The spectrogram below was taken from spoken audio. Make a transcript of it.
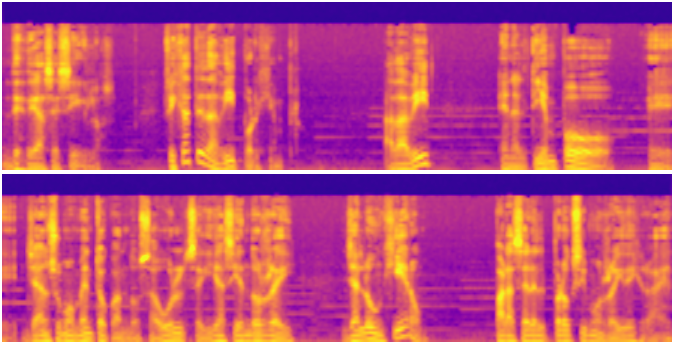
desde hace siglos. Fíjate David, por ejemplo. A David, en el tiempo, eh, ya en su momento, cuando Saúl seguía siendo rey, ya lo ungieron para ser el próximo rey de Israel.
